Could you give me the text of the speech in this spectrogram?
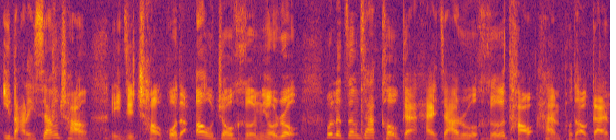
意大利香肠以及炒过的澳洲和牛肉。为了增加口感，还加入核桃和葡萄干。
